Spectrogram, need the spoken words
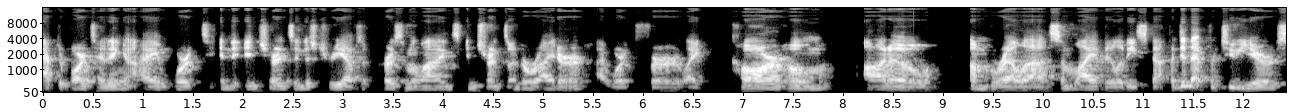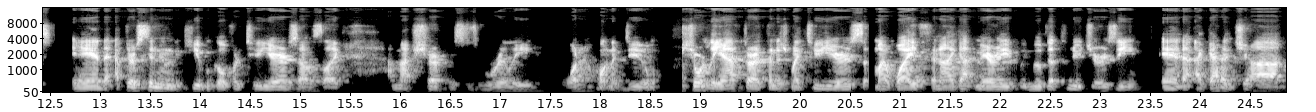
after bartending, I worked in the insurance industry. I was a personal lines insurance underwriter. I worked for like car, home, auto, umbrella, some liability stuff. I did that for two years. And after sitting in the cubicle for two years, I was like, I'm not sure if this is really what I want to do. Shortly after I finished my two years, my wife and I got married. We moved up to New Jersey and I got a job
